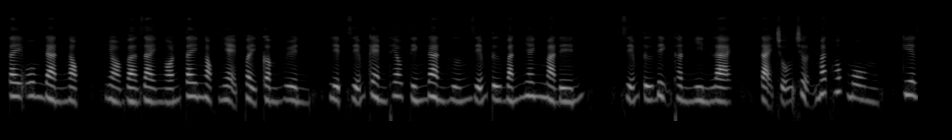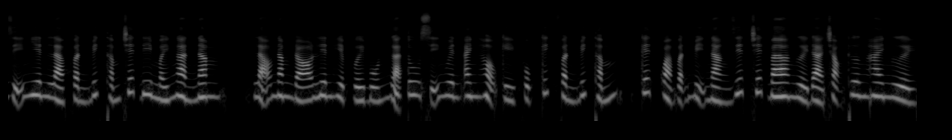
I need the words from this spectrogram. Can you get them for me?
tay ôm đàn ngọc, nhỏ và dài ngón tay ngọc nhẹ phẩy cầm huyền, liệt diễm kèm theo tiếng đàn hướng diễm tứ bắn nhanh mà đến. Diễm tứ định thần nhìn lại, tại chỗ trợn mắt hốc mồm, kia dĩ nhiên là phần bích thấm chết đi mấy ngàn năm. Lão năm đó liên hiệp với bốn gã tu sĩ Nguyên Anh hậu kỳ phục kích phần bích thấm, kết quả vẫn bị nàng giết chết ba người đả trọng thương hai người.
